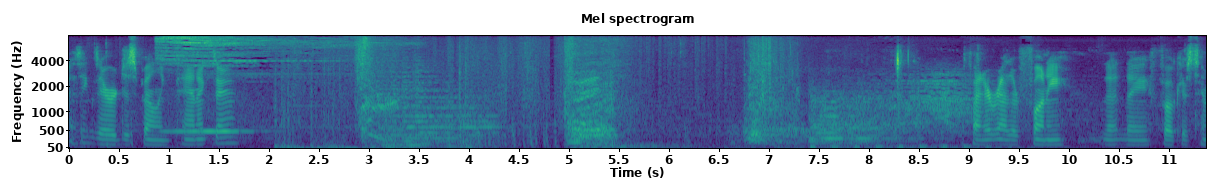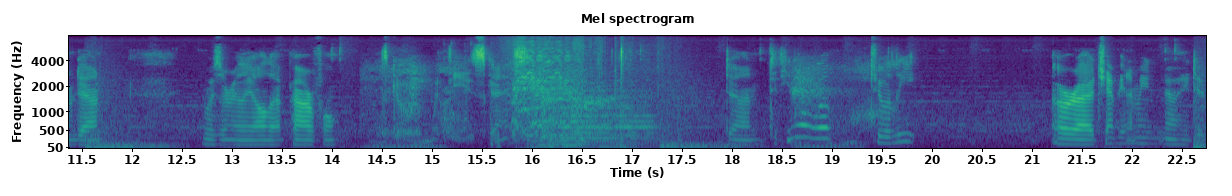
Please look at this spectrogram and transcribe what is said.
I think they were dispelling panic there. Find it rather funny that they focused him down. He wasn't really all that powerful. Let's go with these guys. Done. Did he level up to elite? Or uh, champion? I mean, no, he didn't.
